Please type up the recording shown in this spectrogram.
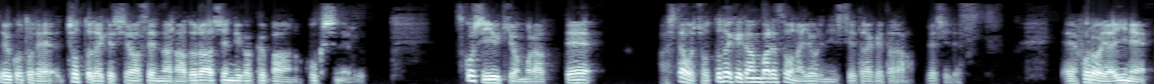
ということで、ちょっとだけ幸せになるアドラー心理学バーのコクシネル。少し勇気をもらって、明日をちょっとだけ頑張れそうな夜にしていただけたら嬉しいです。えーフォローやいいね、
